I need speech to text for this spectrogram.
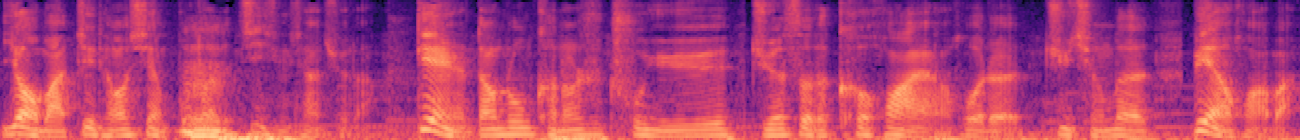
要把这条线不断的进行下去的。电影当中可能是出于角色的刻画呀，或者剧情的变化吧，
